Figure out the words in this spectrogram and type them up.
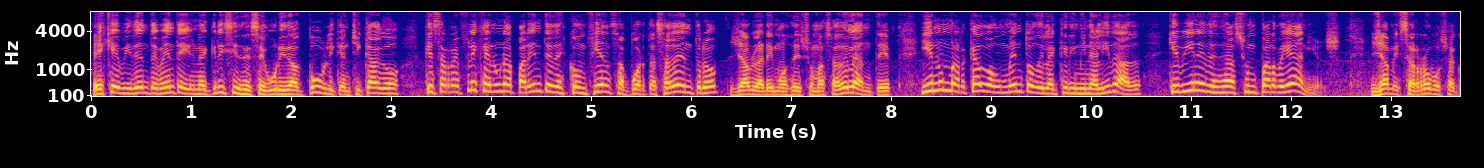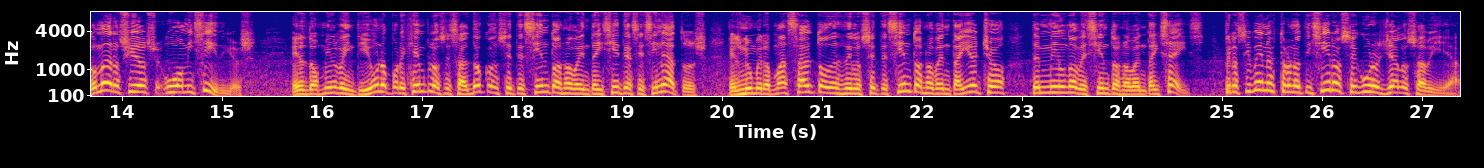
Es que evidentemente hay una crisis de seguridad pública en Chicago que se refleja en una aparente desconfianza puertas adentro, ya hablaremos de eso más adelante, y en un marcado aumento de la criminalidad que viene desde hace un par de años, llámese robos a comercios u homicidios. El 2021, por ejemplo, se saldó con 797 asesinatos, el número más alto desde los 798 de 1996. Pero si ve nuestro noticiero seguro ya lo sabía.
